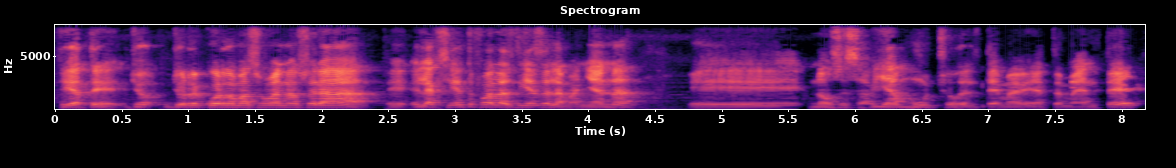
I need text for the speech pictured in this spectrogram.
Fíjate, yo, yo recuerdo más o menos, era, eh, el accidente fue a las 10 de la mañana, eh, no se sabía mucho del tema, evidentemente.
